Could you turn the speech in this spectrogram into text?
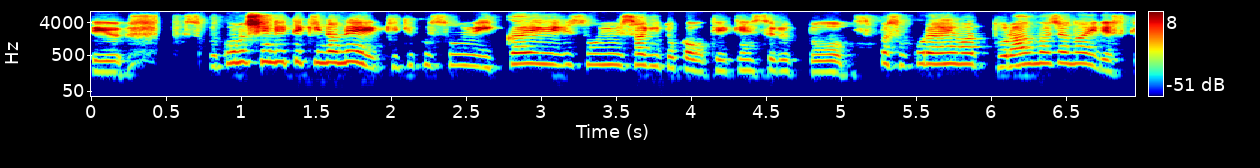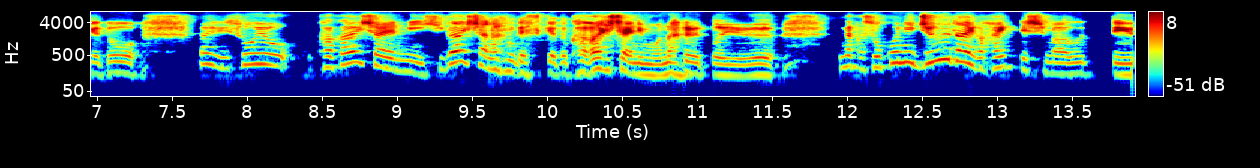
ていう、そこの心理的なね、結局そういう一回そういう詐欺とかを経験すると、まあ、そこら辺はトラウマじゃないですけど、やはりそういう加害者に、被害者なんですけど、加害者にもなるという、なんかそこに10代が入ってしまうってい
